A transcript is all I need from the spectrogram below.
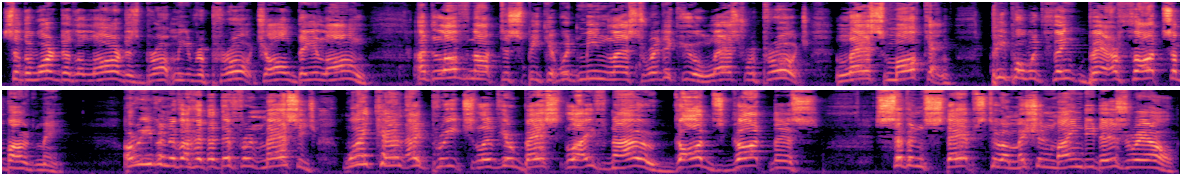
So the word of the Lord has brought me reproach all day long. I'd love not to speak. It would mean less ridicule, less reproach, less mocking. People would think better thoughts about me. Or even if I had a different message, why can't I preach live your best life now? God's got this. Seven steps to a mission-minded Israel.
